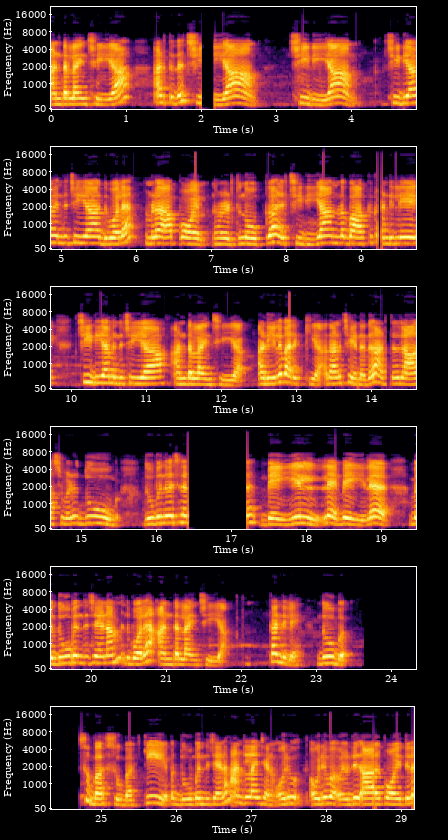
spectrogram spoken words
അണ്ടർലൈൻ ചെയ്യുക. അടുത്തത് ചിരിയാം. ചിരിയാം. ചിരിയാം എന്ത് ചെയ്യാ? അതുപോലെ നമ്മൾ ആ പോയം നമ്മൾ എടുത്ത് നോക്കുക. ചിരിയാം എന്നുള്ള വാക്ക് കണ്ടില്ലേ? ചിരിയാം എന്ത് ചെയ്യാ? അണ്ടർലൈൻ ചെയ്യുക. അടിയിൽ വരയ്ക്കുക. അതാണ് ചെയ്യേണ്ടത് അടുത്തത് ലാസ്റ്റ് വേർഡ് ധൂബ് ധൂബ് എന്ന് വെച്ചാൽ വെയിൽ അല്ലെ? വെയിൽ അപ്പൊ ധൂബ് എന്ത് ചെയ്യണം? ഇതുപോലെ അണ്ടർലൈൻ ചെയ്യുക. കണ്ടില്ലേ? ധൂബ് സുബ സുബക്കി. അപ്പൊ ധൂബ് എന്ത് ചെയ്യണം? അണ്ടർലൈൻ ചെയ്യണം. ഒരു ഒരു ഒരു ആ പോയത്തിൽ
